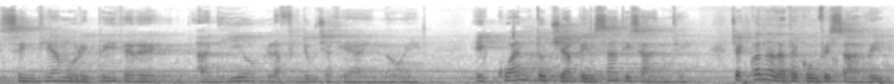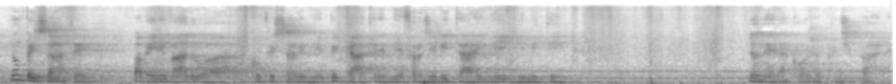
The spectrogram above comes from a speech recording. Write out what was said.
sentiamo ripetere a Dio la fiducia che ha in noi e quanto ci ha pensati santi. Cioè, quando andate a confessarvi, non pensate, va bene, vado a confessare i miei peccati, le mie fragilità, i miei limiti. Non è la cosa principale.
